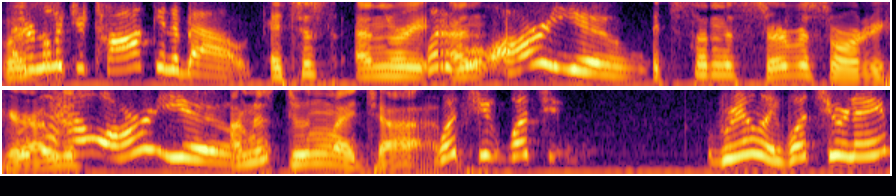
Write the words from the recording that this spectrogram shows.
I don't know what you're talking about. It's just under. What, who are you? It's on the service order here. Who the I'm just. hell are you? I'm just doing my job. What's you? What's you? Really? What's your name?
